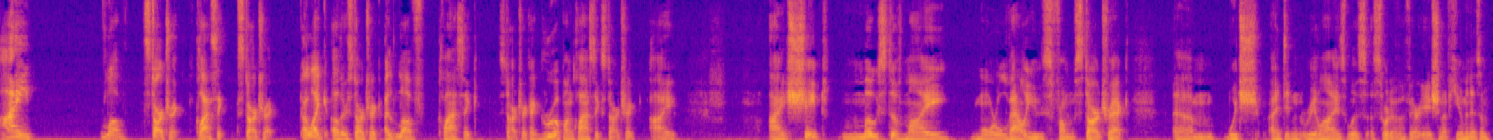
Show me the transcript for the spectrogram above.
I love Star Trek, classic Star Trek. I like other Star Trek. I love classic Star Trek. I grew up on classic Star Trek. I I shaped most of my moral values from Star Trek, um, which I didn't realize was a sort of a variation of humanism.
